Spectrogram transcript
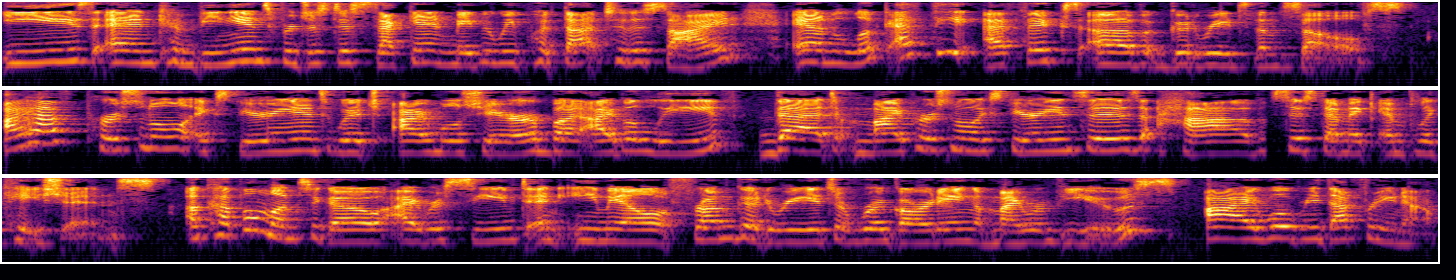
ease and convenience for just a second. Maybe we put that to the side side and look at the ethics of Goodreads themselves. I have personal experience, which I will share, but I believe that my personal experiences have systemic implications. A couple months ago, I received an email from Goodreads regarding my reviews. I will read that for you now.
